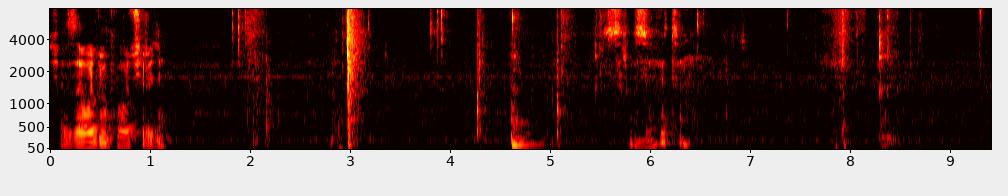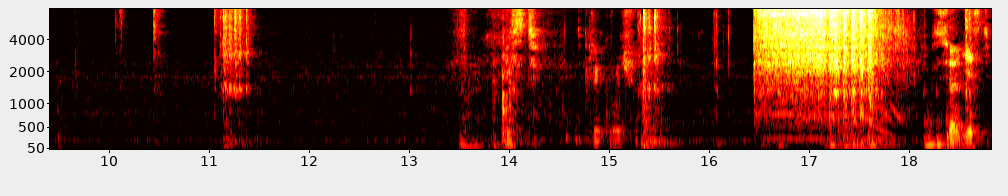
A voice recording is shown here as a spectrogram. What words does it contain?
Сейчас заводим по очереди. Сразу это. Есть. Прикручиваем. Все, есть.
